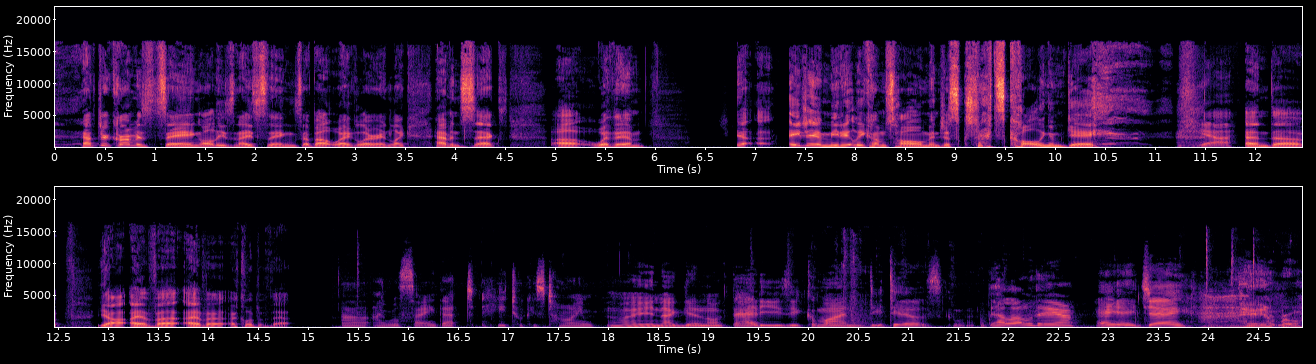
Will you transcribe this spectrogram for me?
after Carm is saying all these nice things about Wegler and like having sex uh, with him. Yeah, uh, AJ immediately comes home and just starts calling him gay. Yeah. and uh, yeah, I have uh, I have a, a clip of that. Uh, I will say that he took his time. I ain't not getting off that easy. Come on, details. Come on. Hello there. Hey, AJ. Hey, bro.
